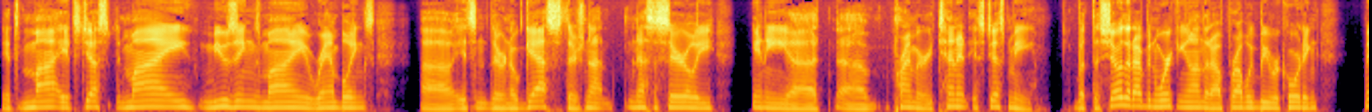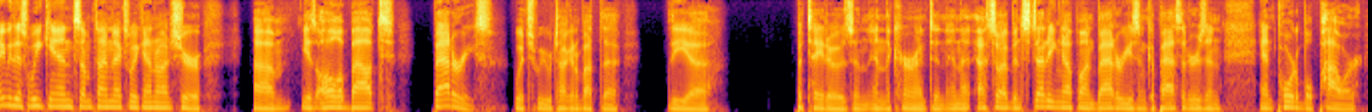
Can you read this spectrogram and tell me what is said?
It's my. It's just my musings, my ramblings. Uh, it's there are no guests. There's not necessarily any uh, uh, primary tenant. It's just me. But the show that I've been working on that I'll probably be recording maybe this weekend, sometime next week. I'm not sure. Um, is all about batteries, which we were talking about the the uh, potatoes and, and the current and, and that, so I've been studying up on batteries and capacitors and and portable power.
